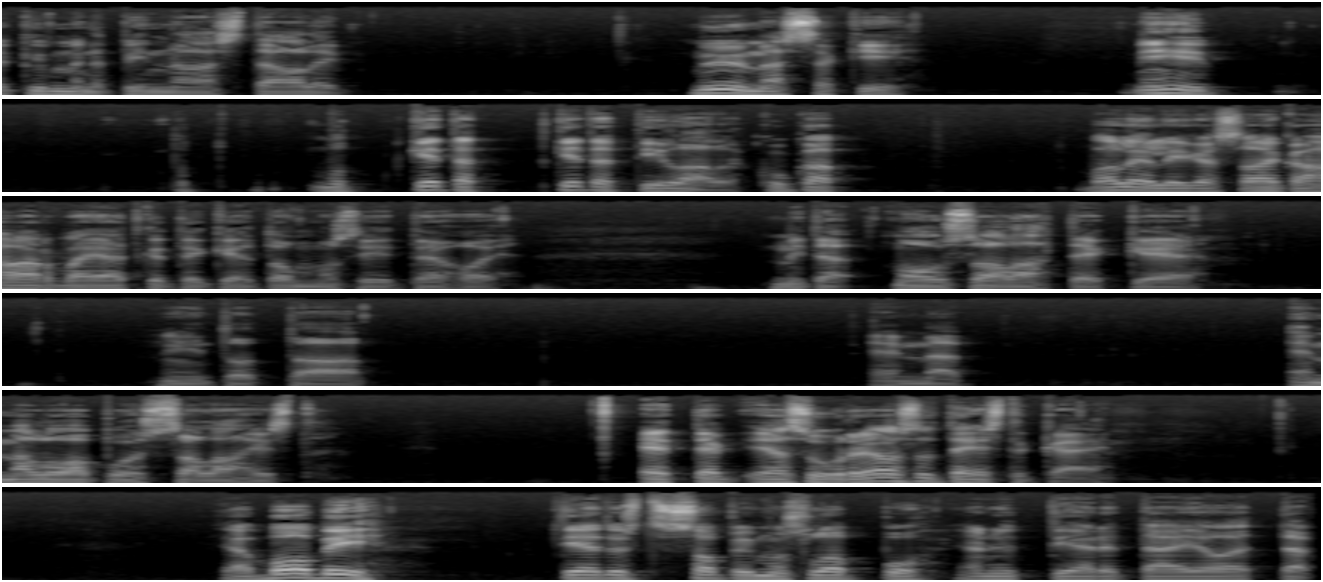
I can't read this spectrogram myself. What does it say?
Ja 10 pinnaa sitä oli myymässäkin. Mihin, mutta mut ketä, ketä tilalle? Kuka valioliigassa aika harva jätkä tekee tommosia tehoja, mitä Mou Salah tekee. Niin tota, en mä, en mä luopuisi Salahista. Ette, ja suuri osa teistäkään ei. Ja Bobby, tietysti sopimus loppu, ja nyt tiedetään jo, että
